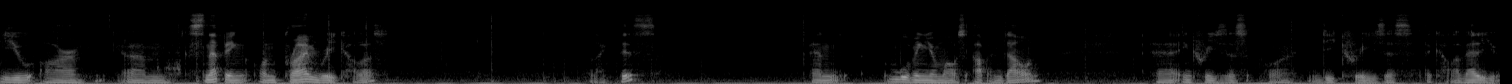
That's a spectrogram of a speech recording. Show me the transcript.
you are um, snapping on primary colors like this and moving your mouse up and down uh, increases or decreases the color value.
